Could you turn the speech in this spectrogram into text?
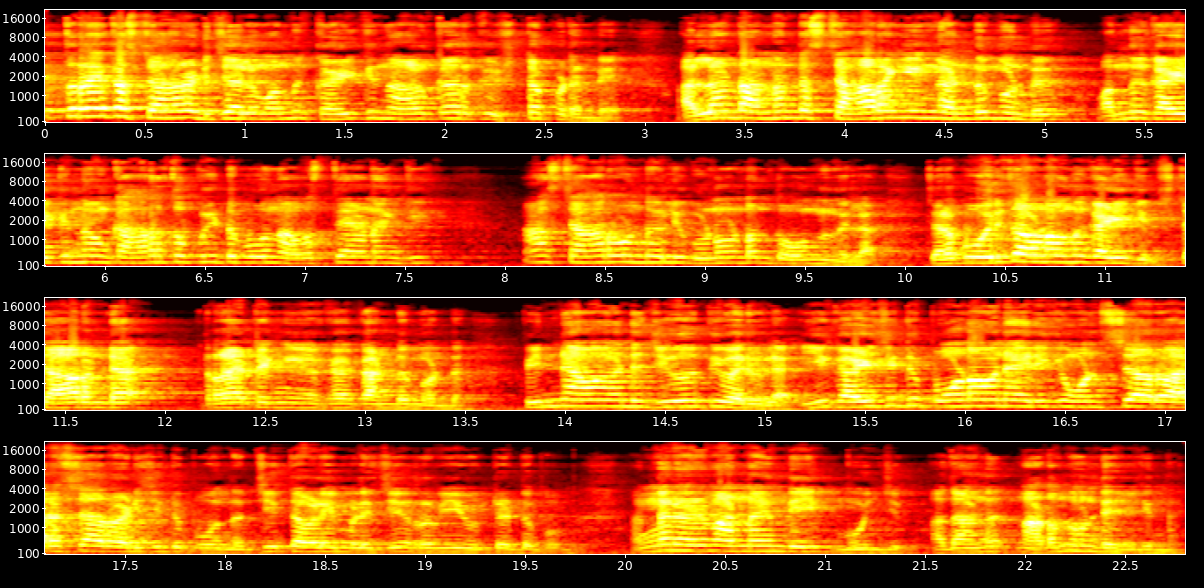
എത്രയൊക്കെ സ്റ്റാർ അടിച്ചാലും വന്ന് കഴിക്കുന്ന ആൾക്കാർക്ക് ഇഷ്ടപ്പെടണ്ടേ? അല്ലാണ്ട് അണ്ണന്റെ സ്റ്റാറെങ്കിലും കണ്ടും കൊണ്ട് വന്ന് കഴിക്കുന്നവൻ കാറത്തൊപ്പിയിട്ട് പോകുന്ന അവസ്ഥയാണെങ്കിൽ ആ സ്റ്റാർ കൊണ്ട് വലിയ ഗുണമുണ്ടെന്ന് തോന്നുന്നില്ല. ചിലപ്പോൾ ഒരു തവണ ഒന്ന് കഴിക്കും. സ്റ്റാറിന്റെ റേറ്റിംഗ് ഒക്കെ കണ്ടും കൊണ്ട് പിന്നെ അവൻ അവന്റെ ജീവിതത്തിൽ വരില്ല ഈ കഴിച്ചിട്ട് പോണവനായിരിക്കും വൺ സ്റ്റാറോ അര സ്റ്റാറോ അടിച്ചിട്ട് പോകുന്നത്. ചീത്ത വിളിയും വിളിച്ച് റിവ്യൂ ഇട്ടിട്ട് പോകും. അങ്ങനെ വരുമ്പോൾ അണ്ണൻ എന്ത് ചെയ്യും? മൂഞ്ചും. അതാണ് നടന്നുകൊണ്ടിരിക്കുന്നത്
